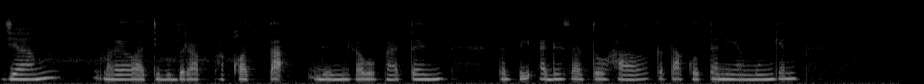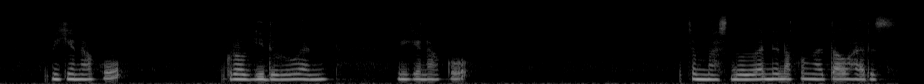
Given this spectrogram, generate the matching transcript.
jam melewati beberapa kota dan kabupaten tapi ada satu hal ketakutan yang mungkin bikin aku grogi duluan bikin aku cemas duluan dan aku nggak tahu harus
